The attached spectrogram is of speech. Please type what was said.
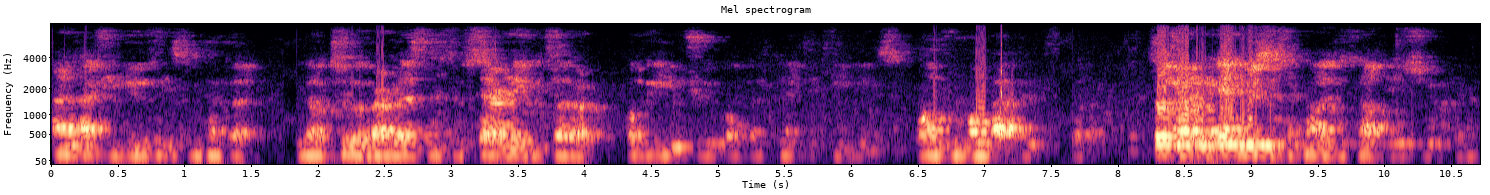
and actually using. So we have the, you know, two of our residents who serenade each other over YouTube, over connected TVs, one from one bathroom to the other. So, you know, again, using technology is not the issue here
